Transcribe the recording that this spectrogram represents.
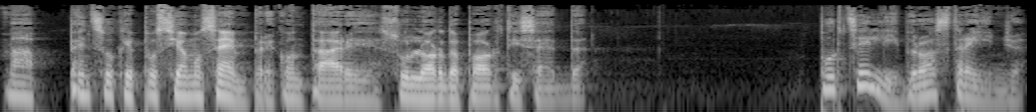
ma penso che possiamo sempre contare su Lord Portishead. Porse il libro a Strange.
